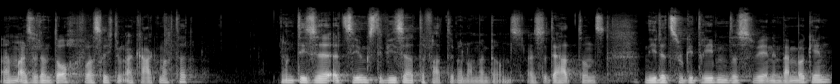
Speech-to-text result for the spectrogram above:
Ähm, also dann doch was Richtung Agrar gemacht hat. Und diese Erziehungsdevise hat der Vater übernommen bei uns. Also der hat uns nie dazu getrieben, dass wir in den Weinbau gehen.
